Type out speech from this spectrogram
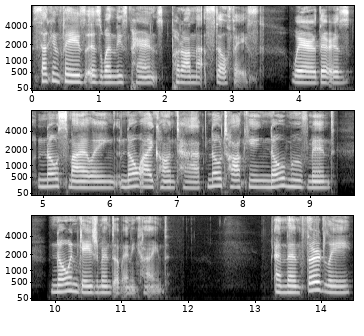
Second phase is when these parents put on that still face, where there is no smiling, no eye contact, no talking, no movement, no engagement of any kind. And then, thirdly,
